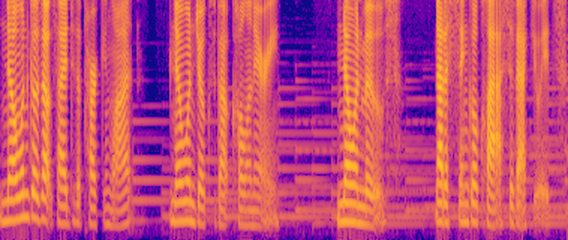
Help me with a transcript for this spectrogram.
No one goes outside to the parking lot. No one jokes about culinary. No one moves. Not a single class evacuates.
